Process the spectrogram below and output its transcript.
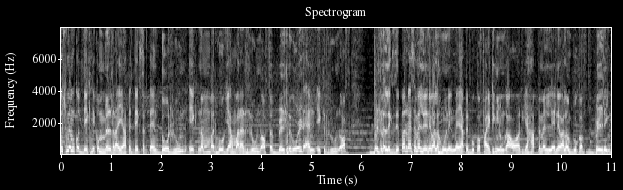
उसमें हमको देखने को मिल रहा है। यहाँ पे देख सकते हैं, दो रून एक नंबर हो गया हमारा rune of builder gold and एक रून ऑफ़ बिल्डर एलिक्सिर पर वैसे मैं लेने वाला हूँ नहीं, मैं यहाँ पे बुक ऑफ़ फाइटिंग लूँगा और यहाँ पे मैं लेने वाला हूँ बुक ऑफ़ बिल्डिंग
